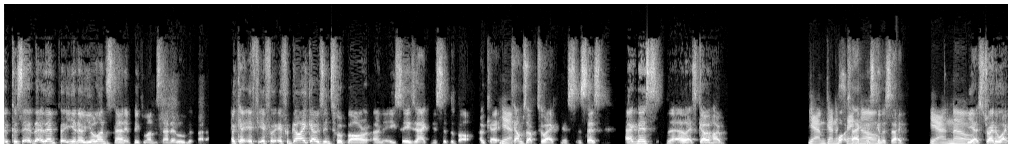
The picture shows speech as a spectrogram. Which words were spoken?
because let, eh, then you know you'll understand it. People understand it a little bit better. Okay, if if if a guy goes into a bar and he sees Agnes at the bar, okay, yeah. he comes up to Agnes and says, "Agnes, let's go home." Yeah, I'm gonna What's say Agnes no. gonna say? Yeah, no. Yeah, straight away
